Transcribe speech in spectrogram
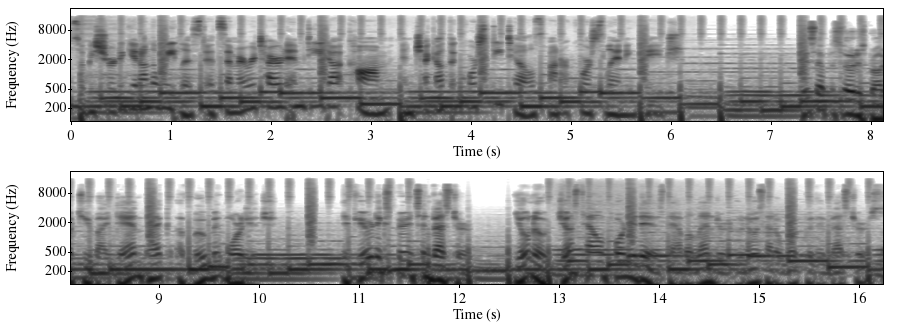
so be sure to get on the waitlist at semiretiredmd.com and check out the course details on our course landing page. This episode is brought to you by Dan Peck of Movement Mortgage. If you're an experienced investor, you'll know just how important it is to have a lender who knows how to work with investors.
